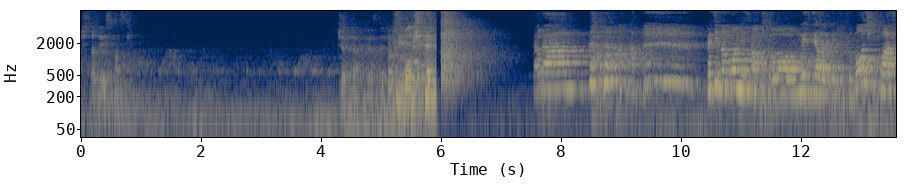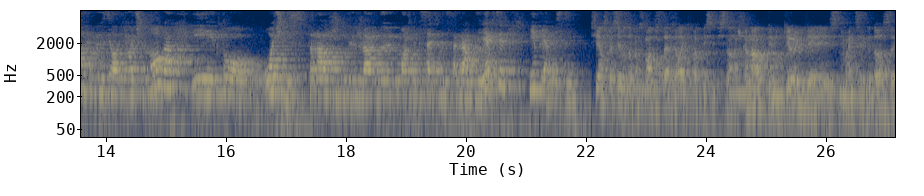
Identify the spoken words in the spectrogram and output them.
Чистоты и смазки. Что ты там хотел сказать про футболки? Та-дам! Хотим напомнить вам, что мы сделали такие футболочки классные, мы их сделали не очень много, и кто очень страждует, жаждует, может написать в Инстаграм в Директе и приобрести. Всем спасибо за просмотр, ставьте лайки, подписывайтесь на наш канал, комментируйте, снимайте видосы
